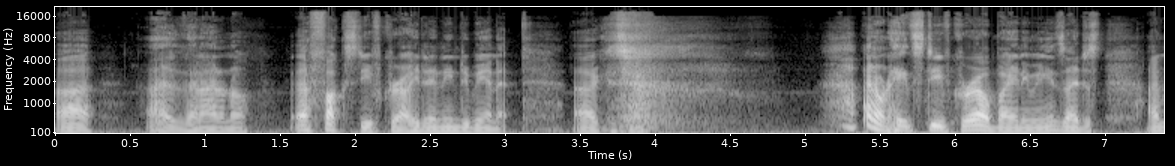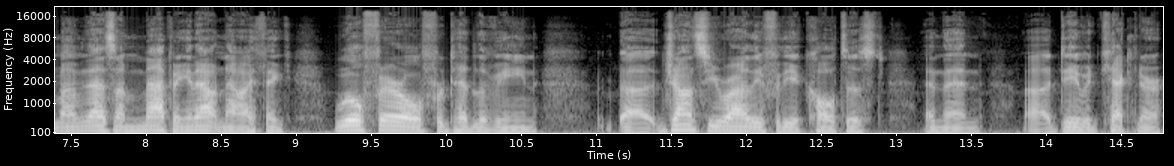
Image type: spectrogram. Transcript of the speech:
Uh, uh, then I don't know. Uh, fuck Steve Carell. He didn't need to be in it. Uh, I don't hate Steve Carell by any means. I just I'm, I'm, as I'm mapping it out now. I think Will Ferrell for Ted Levine, uh, John C. Reilly for the occultist, and then uh, David Koechner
